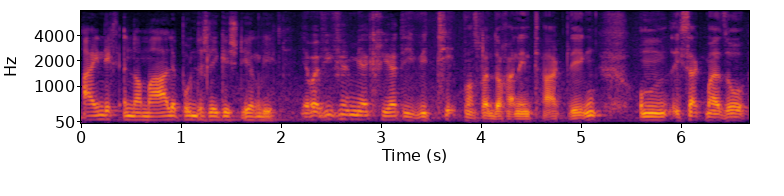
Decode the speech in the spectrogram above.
eigentlich ein normaler Bundesligist irgendwie. Ja, aber wie viel mehr Kreativität muss man doch an den Tag legen, um, ich sag mal so,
